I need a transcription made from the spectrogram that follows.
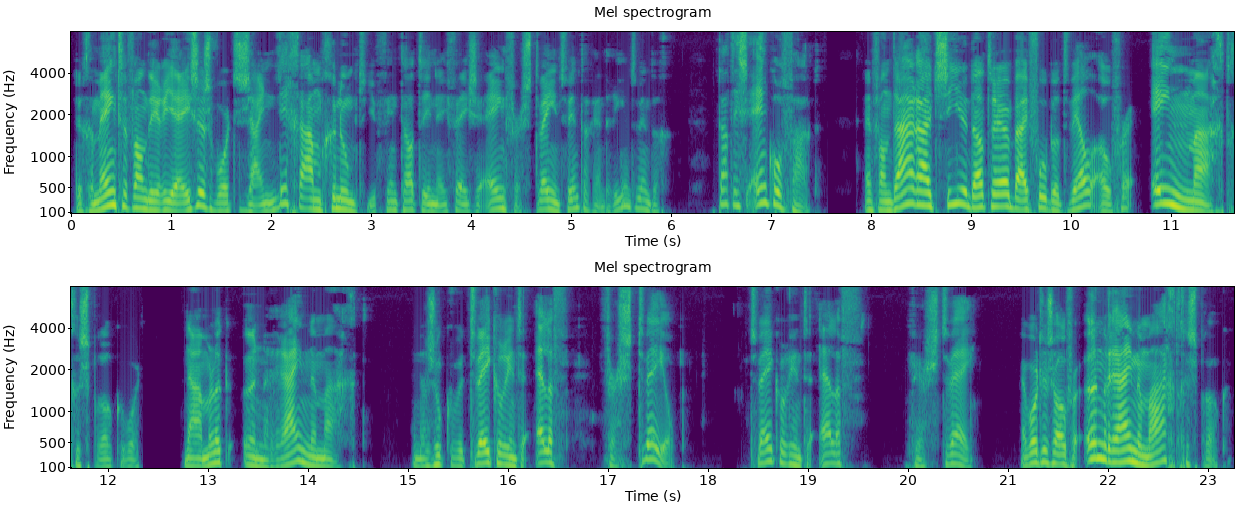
De gemeente van de Heer Jezus wordt zijn lichaam genoemd. Je vindt dat in Efeze 1, vers 22 en 23. Dat is enkelvoud. En van daaruit zie je dat er bijvoorbeeld wel over één maagd gesproken wordt, namelijk een reine maagd. En dan zoeken we 2 Korinthe 11, vers 2 op. 2 Korinthe 11, vers 2. Er wordt dus over een reine maagd gesproken.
